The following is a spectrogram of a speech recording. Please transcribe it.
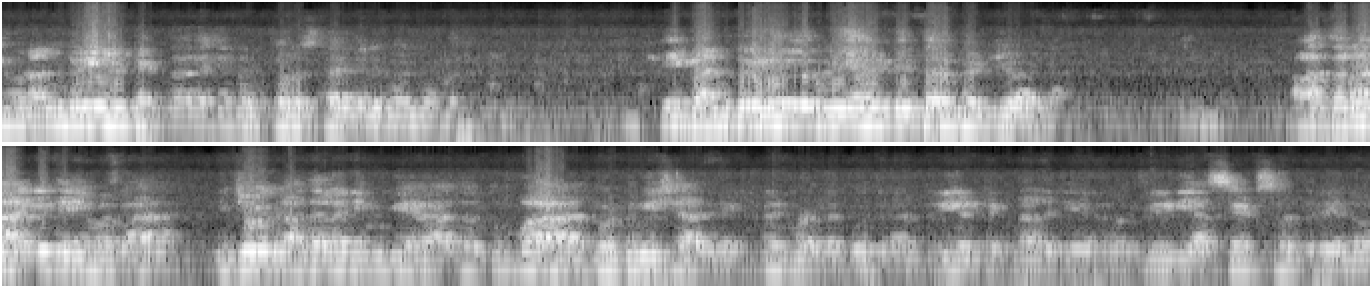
ಇವ್ರು ಅನ್ರಿಯಲ್ ಟೆಕ್ನಾಲಜಿ ನಂಗೆ ತೋರಿಸ್ತಾ ಇದ್ದೀನಿ ಇವಾಗ. ಈಗ ಅನ್ರಿಯಲ್ ರಿಯಾಲಿಟಿ ತರಬೇಕು ಇವಾಗ. ಆ ತರ ಆಗಿದೆ ಇವಾಗ. ನಿಜವಾಗ್ಲೂ ಅದೆಲ್ಲ ನಿಮ್ಗೆ ಅದು ತುಂಬಾ ದೊಡ್ಡ ವಿಷಯ ಅದನ್ನ ಎಕ್ಸ್ಪ್ಲೈನ್ ಮಾಡ್ಬೇಕು ಅಂದ್ರೆ ಅನ್ರಿಯಲ್ ಟೆಕ್ನಾಲಜಿ ಏನು ತ್ರೀ ಡಿ ಅಸೆಟ್ಸ್ ಅಂದ್ರೆ ಏನು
